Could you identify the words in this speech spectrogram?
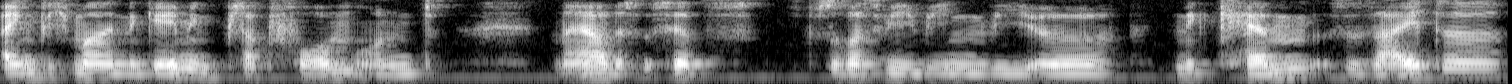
eigentlich mal eine Gaming-Plattform und naja, das ist jetzt sowas wie, wie, wie äh, eine Cam-Seite,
